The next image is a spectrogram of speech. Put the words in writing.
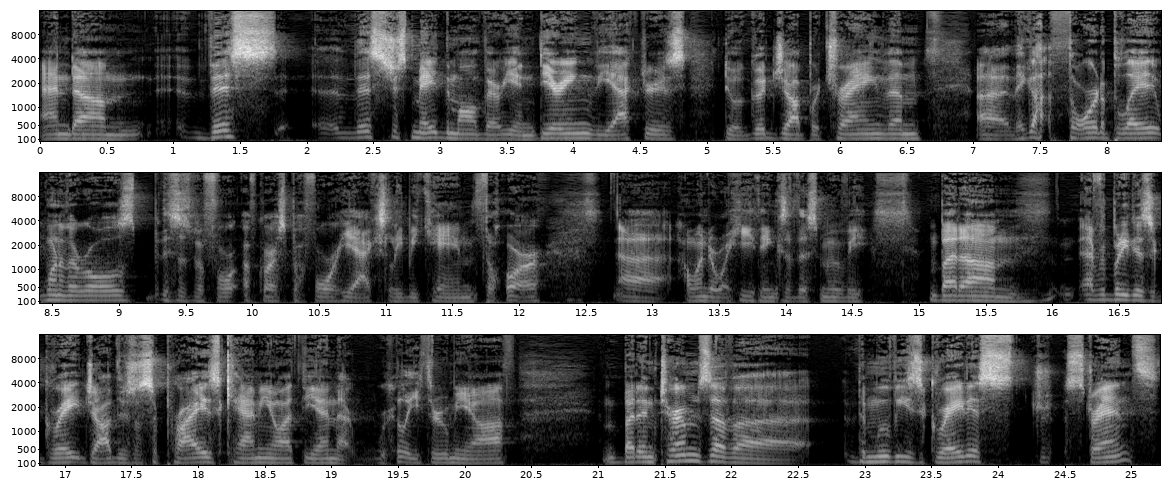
And um, this this just made them all very endearing. The actors do a good job portraying them. Uh, they got Thor to play one of the roles. This is before, of course, before he actually became Thor. Uh, I wonder what he thinks of this movie. But um, everybody does a great job. There's a surprise cameo at the end that really threw me off. But in terms of uh, the movie's greatest st- strengths,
